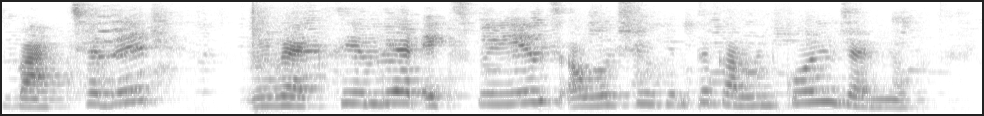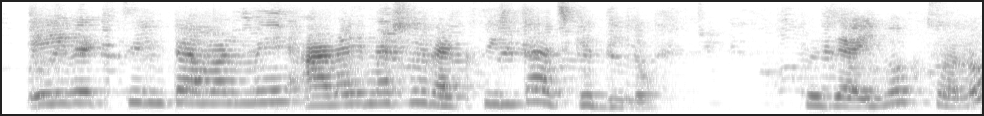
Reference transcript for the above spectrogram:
বাচ্চাদের ভ্যাকসিন দেওয়ার এক্সপিরিয়েন্স অবশ্যই কিন্তু কমেন্ট করে জানিও। এই ভ্যাকসিনটা আমার মেয়ে আড়াই মাসের ভ্যাকসিনটা আজকে দিল। তো যাই হোক, চলো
